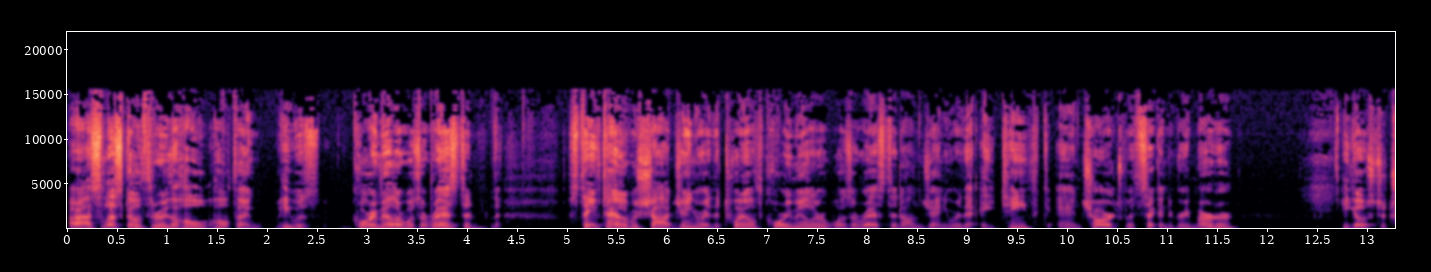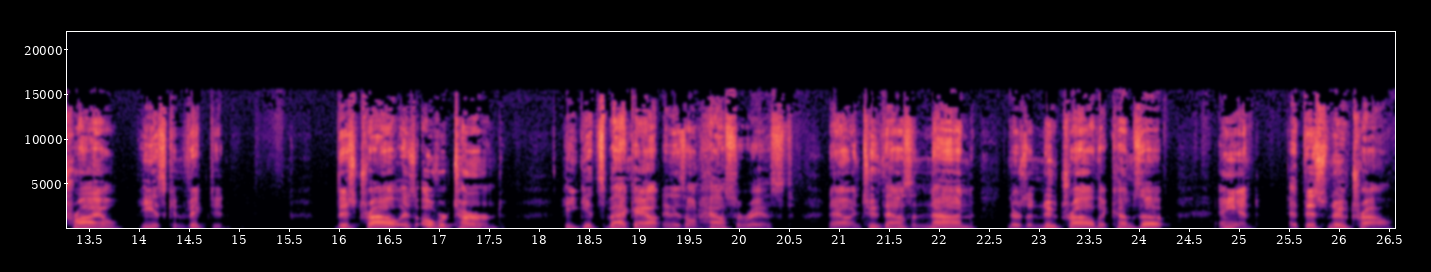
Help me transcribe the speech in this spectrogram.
All right, so let's go through the whole whole thing. He was Corey Miller was arrested. Steve Taylor was shot January the 12th. Corey Miller was arrested on January the 18th and charged with second degree murder. He goes to trial. He is convicted. This trial is overturned. He gets back out and is on house arrest. Now, in 2009, there's a new trial that comes up, and at this new trial,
